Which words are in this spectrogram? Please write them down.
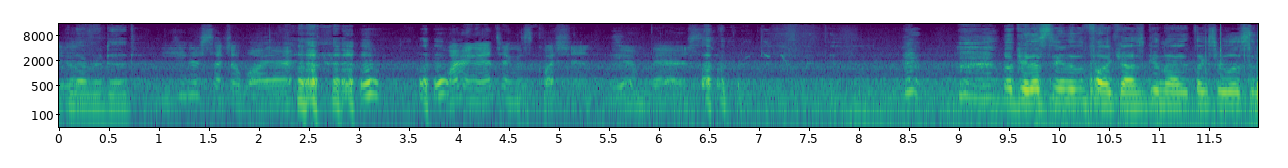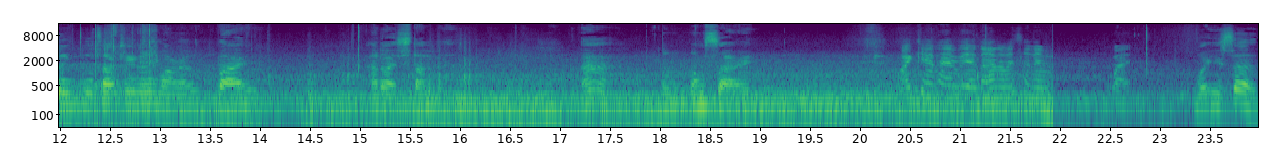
you do. never did. You're such a liar. Why are you answering this question? You're embarrassed. Okay, that's the end of the podcast. Good night. Thanks for listening. We'll talk to you tomorrow. Bye. How do I stop it? Ah, I'm sorry. Why can't I be anonymous and what? What you said.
